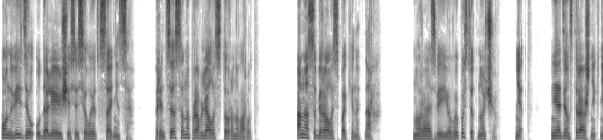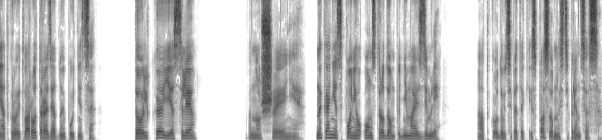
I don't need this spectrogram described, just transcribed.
Он видел удаляющийся силуэт всадницы. Принцесса направлялась в сторону ворот. Она собиралась покинуть Нарх. Но разве ее выпустят ночью? Нет. Ни один стражник не откроет ворота ради одной путницы. Только если... Внушение. Наконец понял он, с трудом поднимаясь с земли. «Откуда у тебя такие способности, принцесса?»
